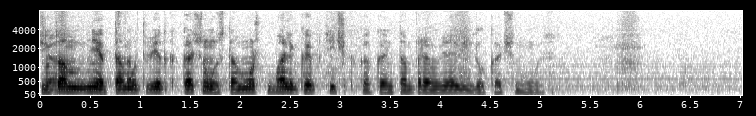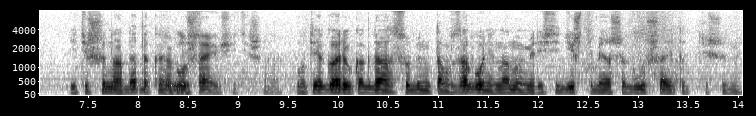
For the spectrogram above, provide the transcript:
Ну там нет, там вот ветка качнулась, там может маленькая птичка какая-нибудь, там прям я видел, качнулась. И тишина, да, такая? оглушающая тишина. Вот я говорю, когда особенно там в загоне на номере сидишь, тебя аж оглушает от тишины.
